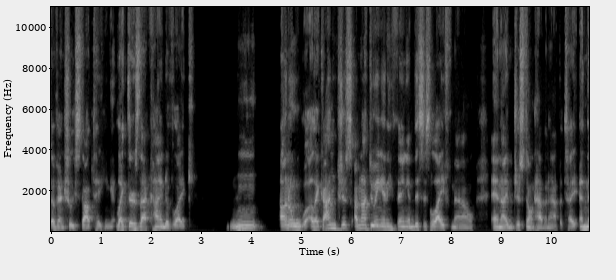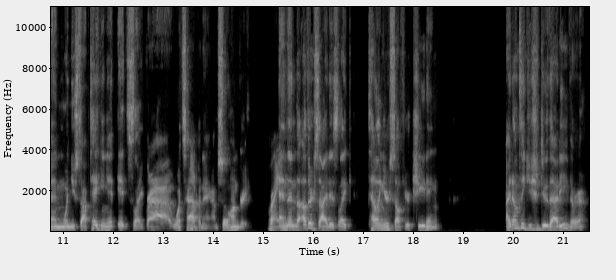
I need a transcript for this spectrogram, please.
eventually stop taking it. Like there's that kind of like mm, un- like I'm just I'm not doing anything and this is life now and I just don't have an appetite. And then when you stop taking it, it's like, ah, what's happening? Yeah. I'm so hungry. Right. And then the other side is like telling yourself you're cheating. I don't think you should do that either.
